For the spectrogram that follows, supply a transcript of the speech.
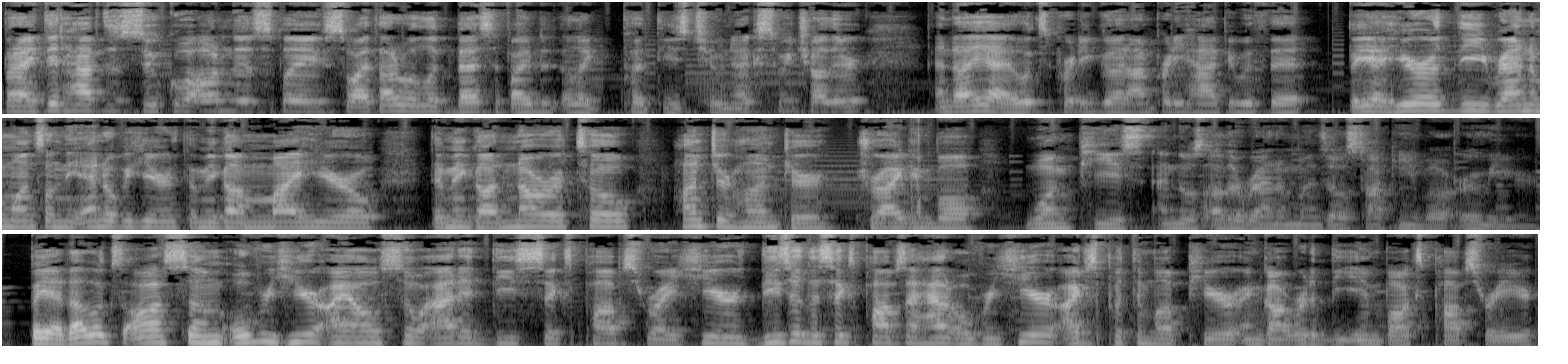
But I did have the Zuko out on display, so I thought it would look best if I like put these two next to each other. And uh, yeah, it looks pretty good. I'm pretty happy with it. But yeah, here are the random ones on the end over here. Then we got My Hero. Then we got Naruto, Hunter Hunter, Dragon Ball, one Piece, and those other random ones I was talking about earlier. But yeah, that looks awesome. Over here, I also added these six pops right here. These are the six pops I had over here. I just put them up here and got rid of the inbox pops right here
